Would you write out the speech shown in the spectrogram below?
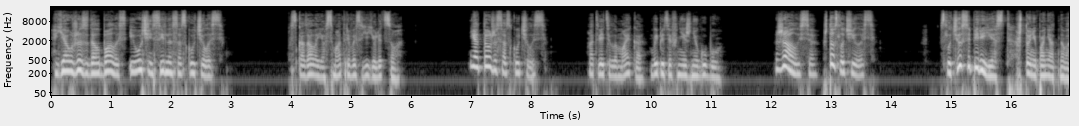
Я уже задолбалась и очень сильно соскучилась», – сказала я, всматриваясь в ее лицо. «Я тоже соскучилась», – ответила Майка, выпитив нижнюю губу. «Жалуйся, что случилось?» Случился переезд, что непонятного.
